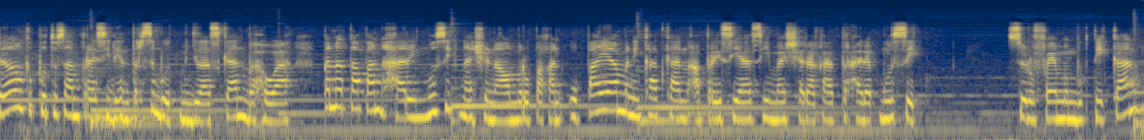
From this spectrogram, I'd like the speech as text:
Dalam keputusan Presiden tersebut menjelaskan bahwa penetapan Hari Musik Nasional merupakan upaya meningkatkan apresiasi masyarakat terhadap musik. Survei membuktikan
